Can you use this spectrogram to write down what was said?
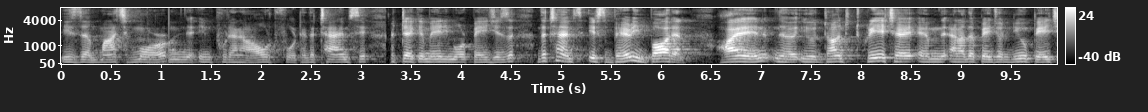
is uh, much more um, input and output at the times take many more pages the times it's very important when uh, you don't create a, um, another page or new page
